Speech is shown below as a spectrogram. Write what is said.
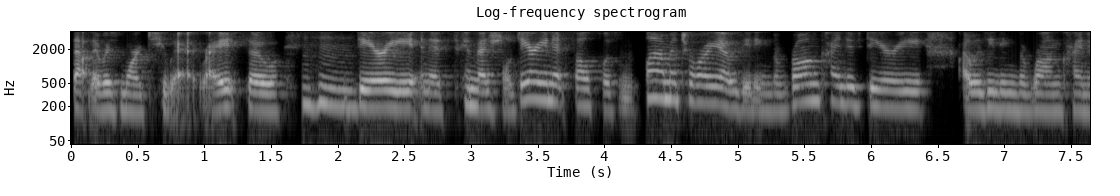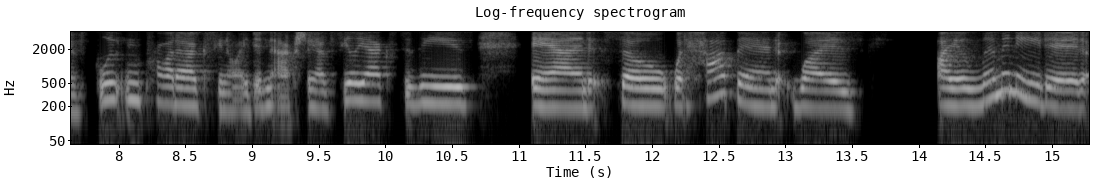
that there was more to it, right? So mm-hmm. dairy and its conventional dairy in itself was inflammatory. I was eating the wrong kind of dairy. I was eating the wrong kind of gluten products. You know, I didn't actually have celiac disease. And so what happened was, I eliminated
